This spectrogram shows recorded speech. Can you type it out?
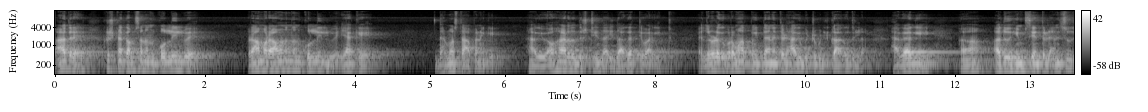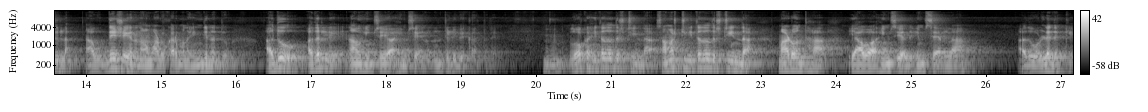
ಆದರೆ ಕೃಷ್ಣ ಕಂಸನನ್ನು ಕೊಲ್ಲಿಲ್ವೇ? ರಾಮ ರಾವಣನನ್ನು ಕೊಲ್ಲಿಲ್ವೇ? ಯಾಕೆ? ಧರ್ಮಸ್ಥಾಪನೆಗೆ. ಹಾಗೆ ವ್ಯವಹಾರದ ದೃಷ್ಟಿಯಿಂದ ಇದು ಅಗತ್ಯವಾಗಿತ್ತು. ಎಲ್ಲರೊಳಗೆ ಪರಮಾತ್ಮ ಇದ್ದಾನೆ ಅಂತೇಳಿ ಹಾಗೆ ಬಿಟ್ಟು ಬಿಡಲಿಕ್ಕೆ ಆಗೋದಿಲ್ಲ ಹಾಗಾಗಿ ಅದು ಹಿಂಸೆ ಅಂತೇಳಿ ಅನಿಸುವುದಿಲ್ಲ. ಆ ಉದ್ದೇಶ ಏನು ನಾವು ಮಾಡುವ ಕರ್ಮದ ಹಿಂದಿನದ್ದು? ಅದು ಅದರಲ್ಲಿ ನಾವು ಹಿಂಸೆಯೋ ಅಹಿಂಸೆ ಅನ್ನೋದನ್ನು ತಿಳಿಬೇಕಾಗ್ತದೆ. ಲೋಕಹಿತದ ದೃಷ್ಟಿಯಿಂದ ಸಮಷ್ಟಿ ಹಿತದ ದೃಷ್ಟಿಯಿಂದ ಮಾಡುವಂತಹ ಯಾವ ಹಿಂಸೆ ಅದು ಹಿಂಸೆ ಅಲ್ಲ. ಅದು ಒಳ್ಳೆಯದಕ್ಕೆ.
